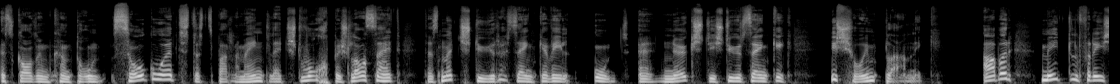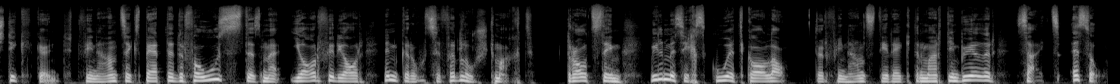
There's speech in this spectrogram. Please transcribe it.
Es geht im Kanton so gut, dass das Parlament letzte Woche beschlossen hat, dass man die Steuern senken will. Und eine nächste Steuersenkung ist schon in Planung. Aber mittelfristig gehen die Finanzexperten davon aus, dass man Jahr für Jahr einen grossen Verlust macht. Trotzdem will man sich's gut gehen lassen. Der Finanzdirektor Martin Bühler sagt es so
